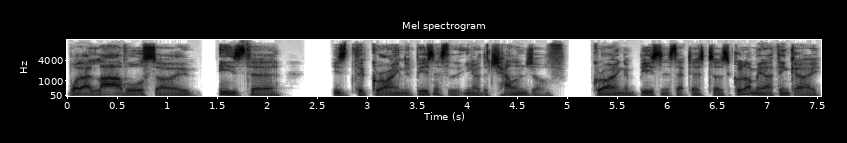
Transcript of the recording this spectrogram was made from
what I love also is the is the growing the business, you know, the challenge of growing a business that just does good. I mean, I think I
